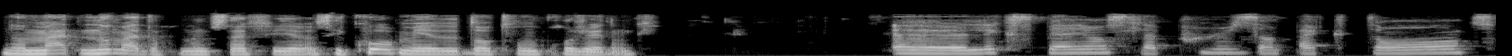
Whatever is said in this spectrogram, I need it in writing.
Nomade, nomade. Donc ça fait euh, c'est court, mais dans ton projet donc. Euh, l'expérience la plus impactante,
